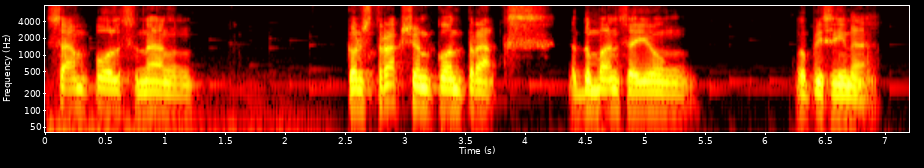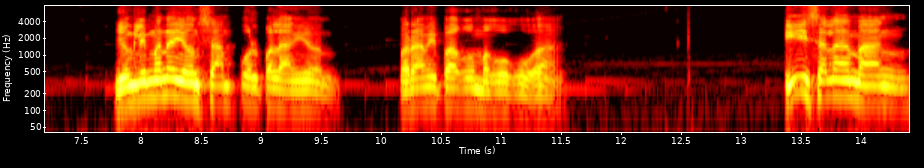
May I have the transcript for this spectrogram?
samples ng construction contracts na dumaan sa iyong opisina. Yung lima na yon sample pa lang yon. Marami pa akong makukuha. Iisa lamang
